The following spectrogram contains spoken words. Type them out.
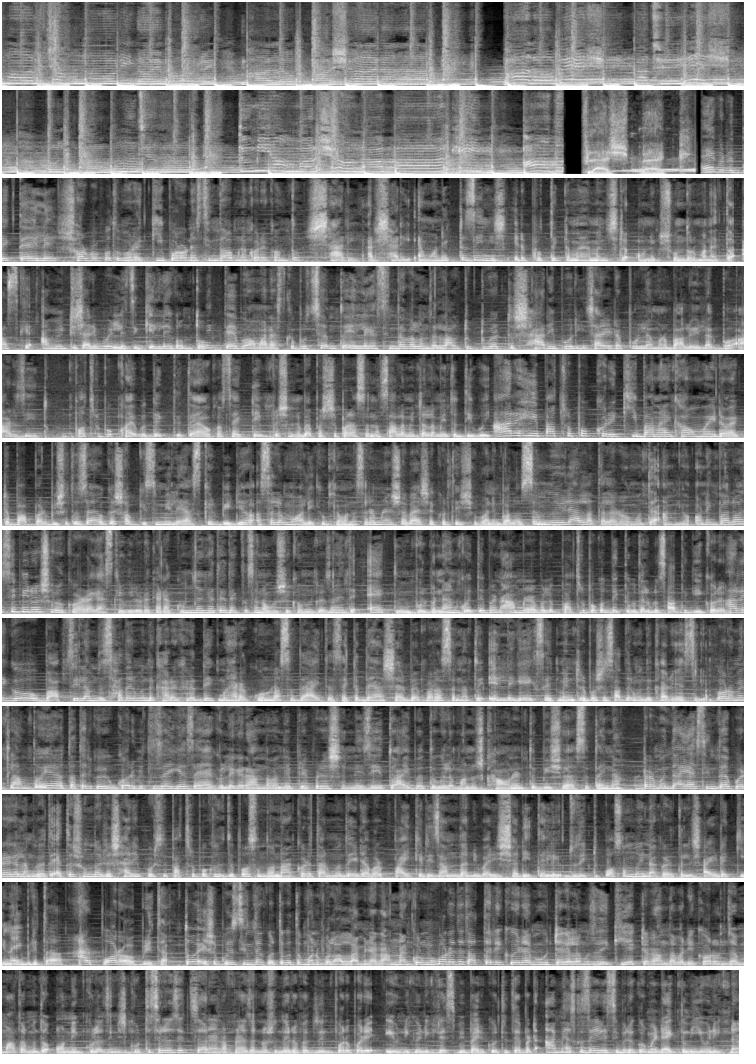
তোমার Flashback. এগারোটা দেখতে এলে সর্বপ্রথম ওরা কি পরনের চিন্তা ভাবনা করে কন্ত শাড়ি। আর শাড়ি এমন একটা জিনিস, এটা প্রত্যেকটা মায়া মানুষের অনেক সুন্দর মানায়। তো আজকে আমি একটি শাড়ি পরে লেছি কিনলে কন্ত দেখতে এবো আমার আজকে, বুঝছেন তো? এর লেগে চিন্তা করলাম যে লাল টুকটুকু একটা শাড়ি পরি। শাড়িটা পরলে আমার ভালোই লাগবো। আর যেহেতু পত্রপক্ষ আইব, দেখতে তো এর কাছে একটা ইমপ্রেশনের ব্যাপার স্যাপার আছে না সালামি টালামি তো দিবই। আর হে পাত্রপক্ষরে কি বানায় খাওয়া এটাও একটা বাব্বার বিষয়। তো যাই হোক, সবকিছু মিলে আজকের ভিডিও আসসালামু আলাইকুম, কেমন আছেন আমরা সবাই? আশা করতে সব অনেক ভালো আছে আলহামদুলিল্লাহ, আল্লাহ তালার রহমতে আমিও অনেক ভালো আছি। ভিডিও শুরু করার আগে আজকের ভিডিওটা কারা কোন জায়গাতে দেখতেছেন অবশ্যই কমেন্ট করে জানাইতে একদমই ভুলবেন না। কইতে পারেন আপনারা বলে পাত্রপক্ষ দেখতে পেতে পারবেন সাথে কি করে? আরে গো, ভাবছিলাম যে ছাদের মধ্যে খাড়া খাড়া দেখব হ্যাঁ কোন রাস্তাতে আইতেছে, একটা দেয় আসার ব্যাপার আছে না? তো এর লেগে এক্সাইটমেন্টের বসে ছাদের মধ্যে খাড়া হয়েছিলাম। গরমে ক্লান্ত হয়ে করে ঘরের ভিতরে যাই গেছে এক লেগে রান্না বান্ধে প্রিপারেশন নেই যেহেতু আইবা তো গুলো মানুষ খাওয়ানোর তো বিষয় আছে, তাই না? ওটার মধ্যে আইয়া চিন্তায় পড়ে গেলাম এত সুন্দর একটা শাড়ি পরছি পাত্রপক্ষ যদি পছন্দ না করে, তার মধ্যে এটা আবার পাইকারি জামদানি বাড়ির শাড়ি, তাহলে যদি একটু পছন্দই না করে তাহলে শাড়িটা কিনাই বৃথা। আর পরাও বৃথা। তো এসব কিছু চিন্তা করতে করতে মনে পড়ল, আল্লাহ আমি না রান্না করব। পরে তো তাড়াতাড়ি করে আমি উঠে গেলাম যদি কি একটা রান্না বাড়ি করণ যে মাথার মধ্যে অনেকগুলো জিনিস ঘুরতেছিল। যে জানেন আপনারা যেন সুন্দর দুদিন পরে পরে ইউনিক ইউনিক রেসিপি বাইর করতে চাই বাট আমি আজকে যে রেসিপিটা করব, এটা একদম ইউনিক না।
